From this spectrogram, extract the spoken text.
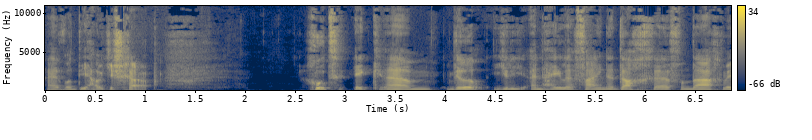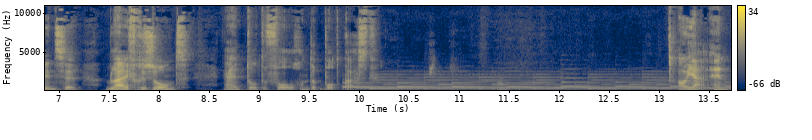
Want die houdt je scherp. Goed, ik um, wil jullie een hele fijne dag uh, vandaag wensen. Blijf gezond en tot de volgende podcast. Oh ja, en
